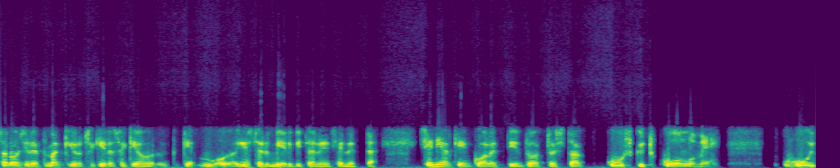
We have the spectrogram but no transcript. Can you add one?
sanoisin, että mäkin tuossa kirjassakin on jästänyt mielipiteeni sen, että sen jälkeen kun alettiin 1963 hui,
